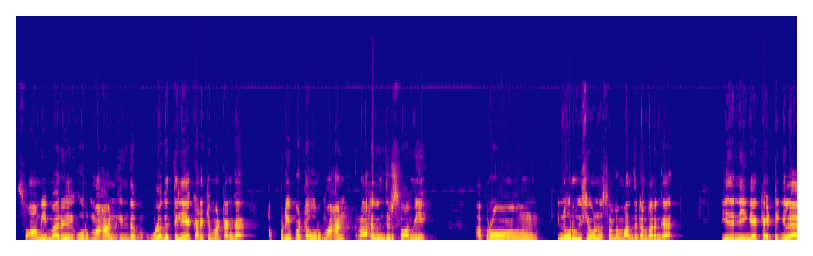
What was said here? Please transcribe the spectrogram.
சுவாமி மாதிரி ஒரு மகான் இந்த உலகத்திலே கிடைக்க மாட்டாங்க. அப்படிப்பட்ட ஒரு மகன் ராகவேந்திர சுவாமி. அப்புறம் இன்னொரு விஷயம் ஒன்று சொல்ல மறந்துட்டேன் பாருங்கள் இது நீங்கள் கேட்டிங்களா?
